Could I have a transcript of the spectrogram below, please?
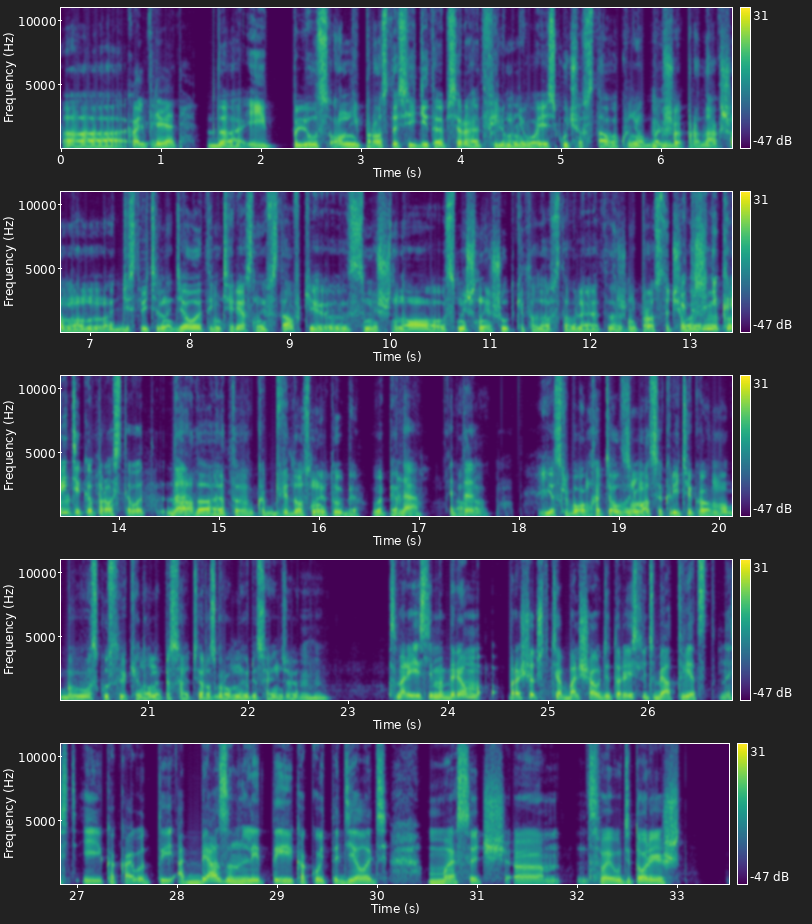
А, Коль, привет. Да, и Плюс он не просто сидит и обсирает фильм, у него есть куча вставок, у него mm-hmm. большой продакшн, он действительно делает интересные вставки, смешно, смешные шутки туда вставляет. Это же не просто человек. Это же не который... критика просто вот. Да, да, да, это как бы видос на Ютубе, во-первых. Да, это... А, если бы он хотел заниматься критикой, он мог бы в искусстве кино написать разгромную рецензию. Mm-hmm. Смотри, если мы берем в расчет, что у тебя большая аудитория, есть ли у тебя ответственность и какая вот ты обязан ли ты какой-то делать месседж э, своей аудитории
